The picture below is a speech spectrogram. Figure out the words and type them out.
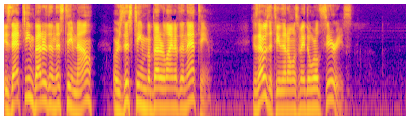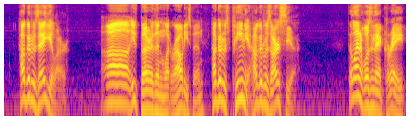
Is that team better than this team now? Or is this team a better lineup than that team? Because that was a team that almost made the World Series. How good was Aguilar? Uh, he's better than what Rowdy's been. How good was Pena? How good was Arcia? The lineup wasn't that great.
